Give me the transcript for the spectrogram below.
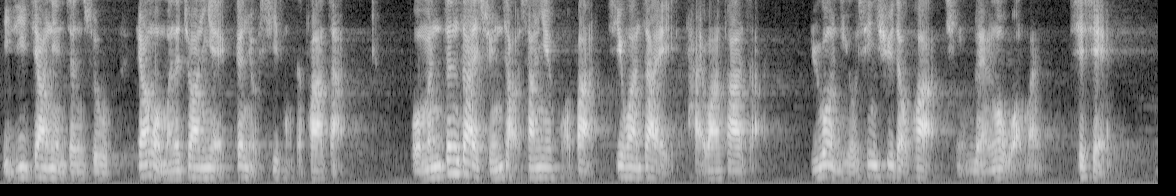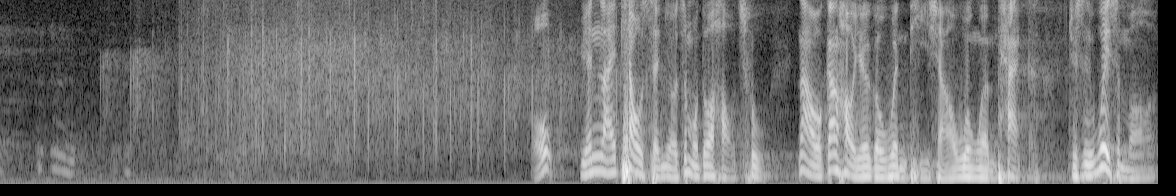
以及教练证书，让我们的专业更有系统的发展。我们正在寻找商业伙伴，希望在台湾发展。如果你有兴趣的话，请联络我们，谢谢。哦，原来跳绳有这么多好处。那我刚好也有个问题想要问问 Pack，就是为什么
